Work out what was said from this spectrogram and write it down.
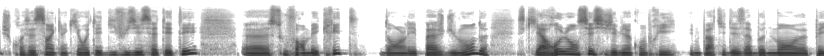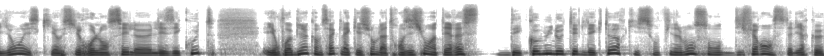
je crois que c'est cinq, qui ont été diffusés cet été euh, sous forme écrite dans les pages du Monde, ce qui a relancé, si j'ai bien compris, une partie des abonnements euh, payants et ce qui a aussi relancé le- les écoutes. Et on voit bien comme ça que la question de la transition intéresse des communautés de lecteurs qui sont finalement sont différents. C'est-à-dire qu'il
